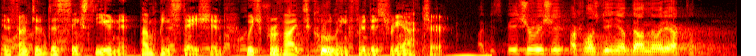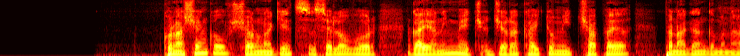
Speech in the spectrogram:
in front of the sixth unit pumping station, which provides cooling for this reactor. обеспечивающий охлаждение данного реактора. Կոնաշենկով շարունակեց ասելով, որ Գայանի մեջ ջրակայտումի չափը բնական կմնա։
